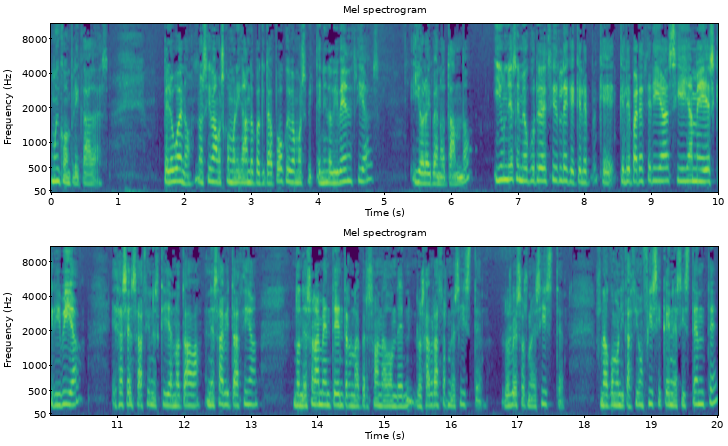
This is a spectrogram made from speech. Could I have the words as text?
Muy complicadas. Pero bueno, nos íbamos comunicando poquito a poco, íbamos teniendo vivencias y yo la iba anotando. Y un día se me ocurrió decirle que qué le, que- qué le parecería si ella me escribía esas sensaciones que ella notaba en esa habitación donde solamente entra una persona, donde los abrazos no existen, los besos no existen. Es una comunicación física inexistente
